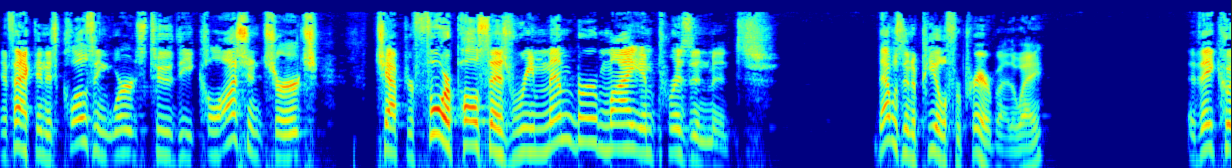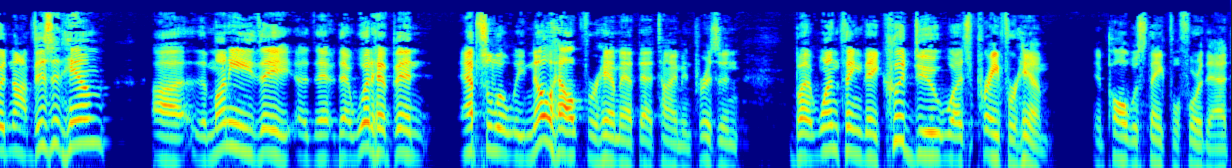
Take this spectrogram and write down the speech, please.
In fact, in his closing words to the Colossian church, chapter 4, Paul says, Remember my imprisonment. That was an appeal for prayer, by the way. They could not visit him. Uh, the money they uh, that, that would have been absolutely no help for him at that time in prison. But one thing they could do was pray for him. And Paul was thankful for that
